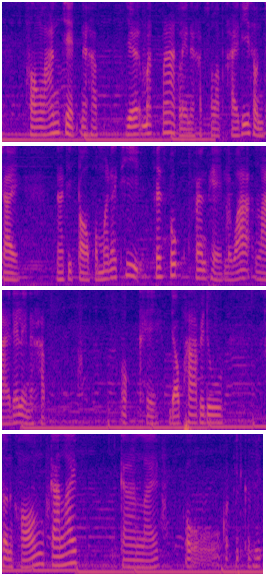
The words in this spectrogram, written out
2ล้าน7นะครับ เยอะมาก ๆ เลยนะครับสำหรับใครที่สนใจ นะติดต่อผมมาได้ที่ Facebook Fanpage หรือว่า Line ได้เลยนะครับ โอเค เดี๋ยวพาไปดูส่วนของการไลฟ์การไลฟ์โอ้กดผิดกดผิด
